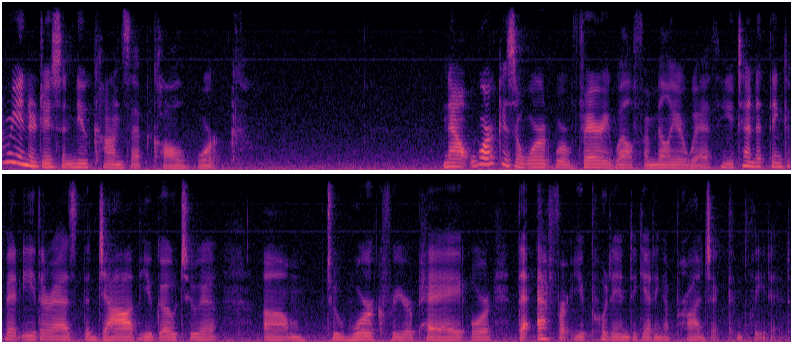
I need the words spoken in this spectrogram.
Then we introduce a new concept called work. Now, work is a word we're very well familiar with. You tend to think of it either as the job you go to um, to work for your pay or the effort you put into getting a project completed.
